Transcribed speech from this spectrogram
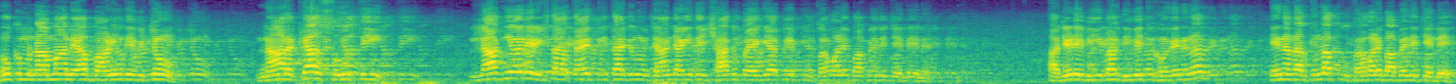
ਹੁਕਮਨਾਮਾ ਲਿਆ ਬਾਣੀ ਦੇ ਵਿੱਚੋਂ। ਨਾ ਰੱਖਿਆ ਸੂਰਤੀ। ਲਾਗੀਆਂ ਨੇ ਰਿਸ਼ਤਾ ਤੈਅ ਕੀਤਾ ਜਦੋਂ ਜਾਂ ਜਾਈ ਤੇ ਛੱਗ ਪੈ ਗਿਆ ਵੀ ਭੂਤਾਂ ਵਾਲੇ ਬਾਬੇ ਦੇ ਚੇਲੇ ਨੇ। ਆ ਜਿਹੜੇ ਵੀਰਵਾਰ ਦੀਵੇ ਚਖਾਉਂਦੇ ਨੇ ਨਾ, ਇਹਨਾਂ ਦਾ ਅਰਥ ਭੂਤਾਂ ਵਾਲੇ ਬਾਬੇ ਦੇ ਚੇਲੇ।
